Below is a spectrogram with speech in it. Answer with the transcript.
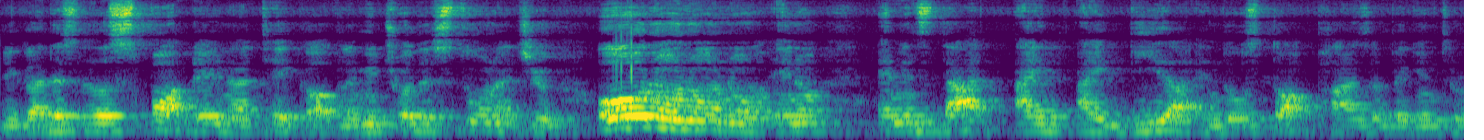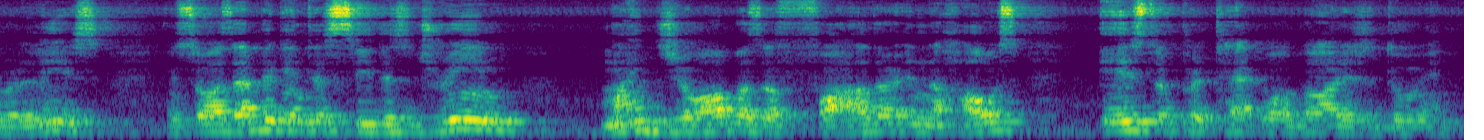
You got this little spot there and I take off. Let me throw the stone at you. Oh, no, no, no. You know, and it's that idea and those thought patterns that begin to release. And so as I begin to see this dream, my job as a father in the house is to protect what God is doing,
